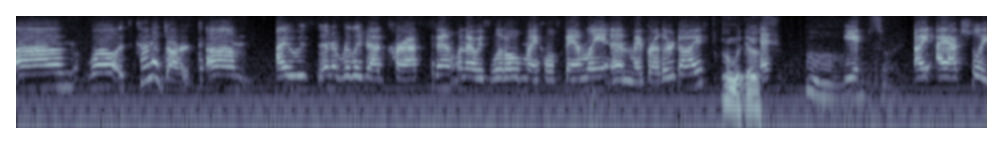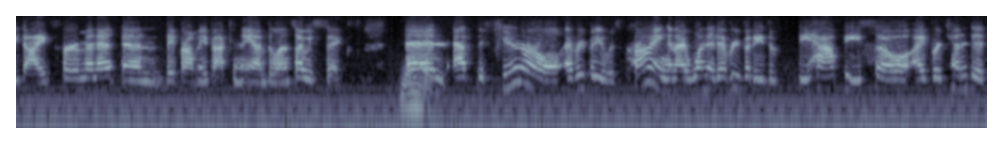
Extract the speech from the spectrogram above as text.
Um, well, it's kind of dark. Um, I was in a really bad car accident when I was little. My whole family and my brother died. Oh my gosh. Oh, Yeah. I'm sorry. I, I actually died for a minute, and they brought me back in the ambulance. I was six, And at the funeral, everybody was crying, and I wanted everybody to be happy. So I pretended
